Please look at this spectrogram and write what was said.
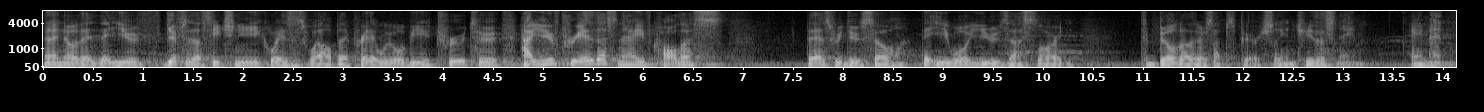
And I know that, that you've gifted us each in unique ways as well. But I pray that we will be true to how you've created us and how you've called us but as we do so, that you will use us, Lord, to build others up spiritually. In Jesus' name, amen.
